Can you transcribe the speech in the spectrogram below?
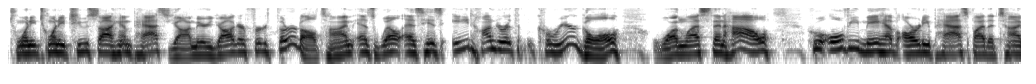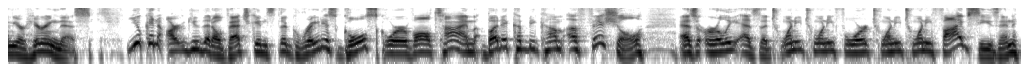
2022 saw him pass Jaromir Jagr for third all time, as well as his 800th career goal, one less than Howe who Ovi may have already passed by the time you're hearing this. You can argue that Ovechkin's the greatest goal scorer of all time, but it could become official as early as the 2024 2025 season,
